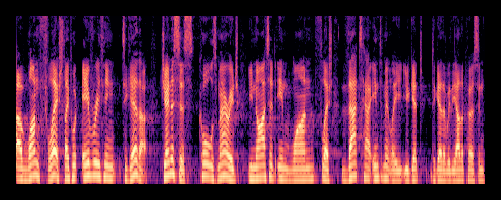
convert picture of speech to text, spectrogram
are one flesh, they put everything together. Genesis calls marriage united in one flesh. That's how intimately you get together with the other person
